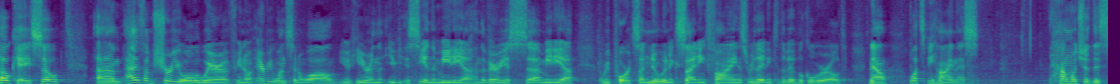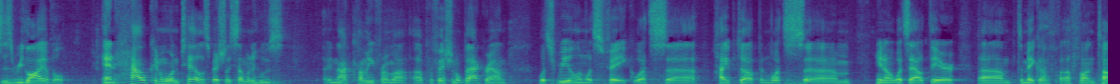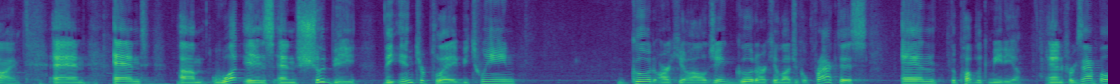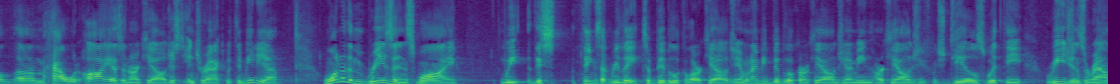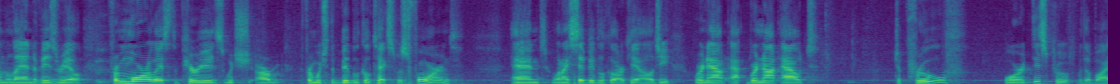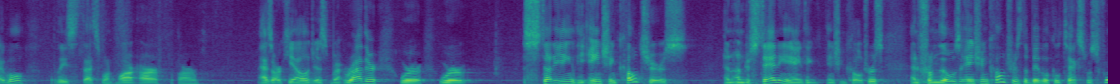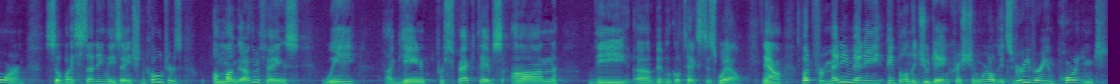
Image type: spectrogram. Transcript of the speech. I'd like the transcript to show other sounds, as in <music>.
okay so um, as I'm sure you're all aware of, you know, every once in a while you hear in the, you see in the media and the various uh, media reports on new and exciting finds relating to the biblical world. Now, what's behind this? How much of this is reliable, and how can one tell, especially someone who's uh, not coming from a, a professional background, what's real and what's fake, what's uh, hyped up and what's um, you know what's out there um, to make a, a, fun time, and and um, what is and should be the interplay between good archaeology, good archaeological practice, and the public media. And for example, um, how would I, as an archaeologist, interact with the media? One of the reasons why we this things that relate to biblical archaeology, and when I mean biblical archaeology, I mean archaeology which deals with the regions around the land of Israel from more or less the periods which are from which the biblical text was formed. And when I say biblical archaeology, we're, now, we're not out to prove or disprove the Bible. At least that's what our, our, our as archaeologists, but rather we're, we're studying the ancient cultures and understanding ancient, cultures, and from those ancient cultures, the biblical text was formed. So, by studying these ancient cultures, among other things, we uh, gain perspectives on the uh, biblical text as well. Now, but for many, many people in the Judean Christian world, it's very, very important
